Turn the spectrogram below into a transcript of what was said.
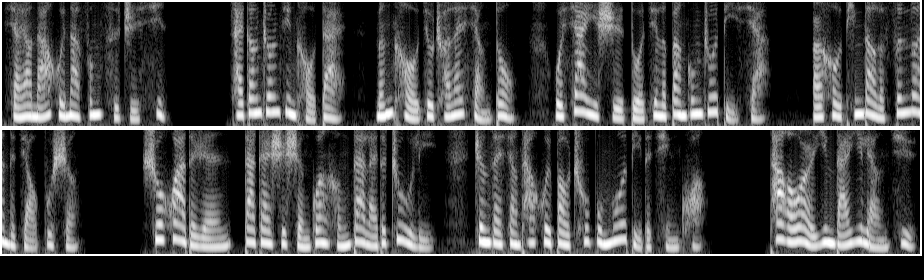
想要拿回那封辞职信。才刚装进口袋，门口就传来响动，我下意识躲进了办公桌底下，而后听到了纷乱的脚步声。说话的人大概是沈冠恒带来的助理，正在向他汇报初步摸底的情况。他偶尔应答一两句，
